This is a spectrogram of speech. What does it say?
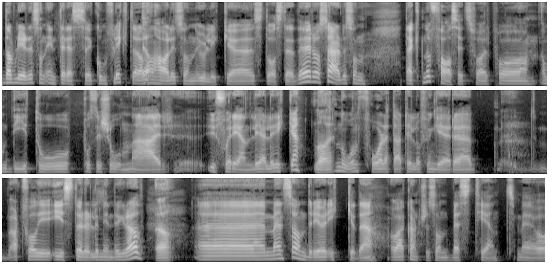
da blir det en sånn interessekonflikt, der Ja. man har litt sånn ulike ståsteder. Og så er det sånn Det er ikke noe fasitsvar på om de to posisjonene er eh, uforenlige eller ikke. Nei. Noen får dette til å fungere, eh, i hvert fall i, i større eller mindre grad. Ja. Eh, mens andre gjør ikke det, og er kanskje sånn best tjent med å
